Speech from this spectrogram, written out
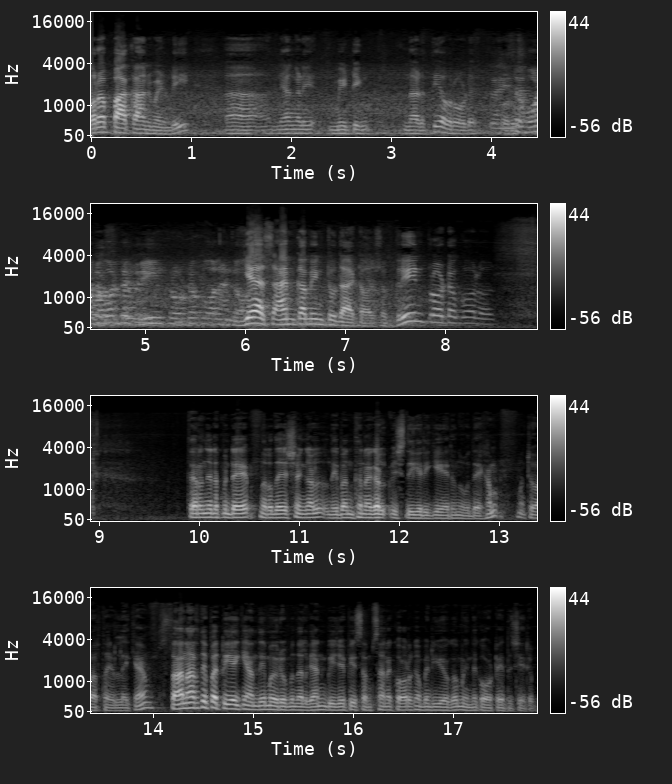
ഉറപ്പാക്കാൻ വേണ്ടി ഞങ്ങൾ മീറ്റിംഗ് നടത്തി അവരോട് yes I'm coming to that also green protocol തെരഞ്ഞെടുപ്പിന്റെ നിർദ്ദേശങ്ങൾ നിബന്ധനകൾ വിശദീകരിക്കുകയായിരുന്നു അദ്ദേഹം മറ്റു വാർത്തകളിലേക്ക്. സ്ഥാനാർത്ഥി പട്ടികയ്ക്ക് അന്തിമ രൂപം നൽകാൻ ബി ജെ പി സംസ്ഥാന കോർ കമ്മിറ്റി യോഗം ഇന്ന് കോട്ടയത്ത് ചേരും.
